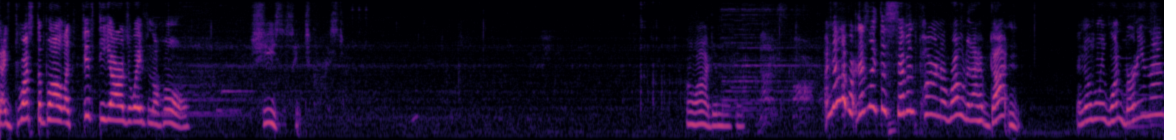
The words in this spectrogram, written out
I thrust the ball like 50 yards away from the hole. Jesus H. Christ. Oh, wow, I didn't make it. That's like the seventh par in a row that I have gotten. And there was only one birdie in that?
